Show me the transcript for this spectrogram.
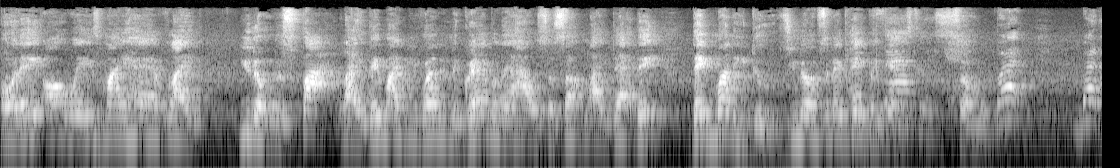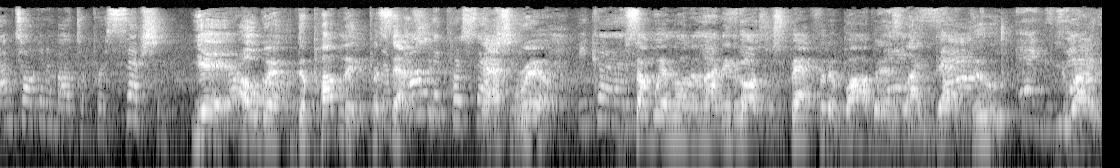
or they always might have like, you know, the spot. Like they might be running the gambling house or something like that. They they money dudes. You know what I'm saying? They paper Exactly. gangsters. So but but I'm talking about the perception. yeah. Oh, well, the public perception. The public perception. That's real. Because Somewhere along the line, they lost respect for the barber as like that dude. Exactly. You're right.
